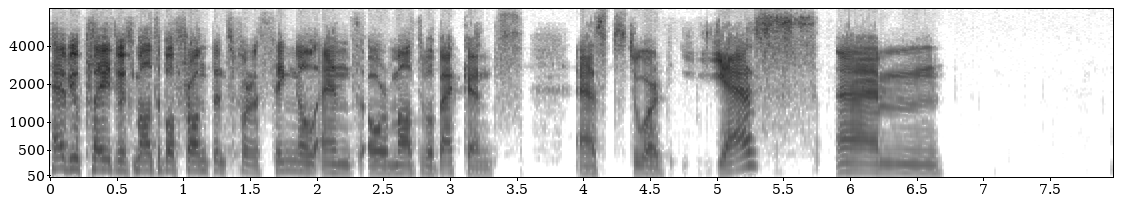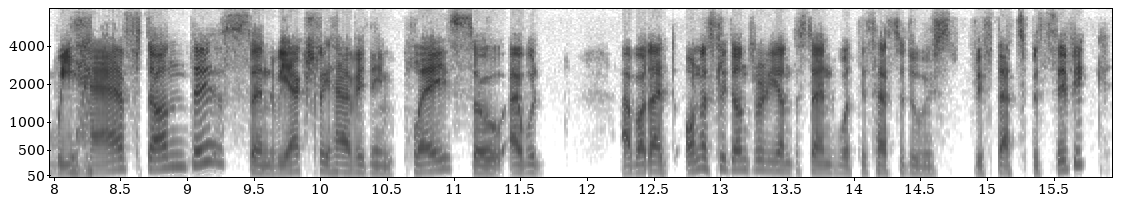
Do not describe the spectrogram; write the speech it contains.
have you played with multiple frontends for a single end or multiple backends? Asked Stuart. Yes, um, we have done this and we actually have it in place. So I would, uh, but I honestly don't really understand what this has to do with, with that specific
